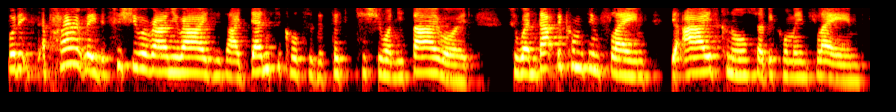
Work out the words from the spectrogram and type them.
But it's apparently the tissue around your eyes is identical to the th- tissue on your thyroid. So when that becomes inflamed, your eyes can also become inflamed.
